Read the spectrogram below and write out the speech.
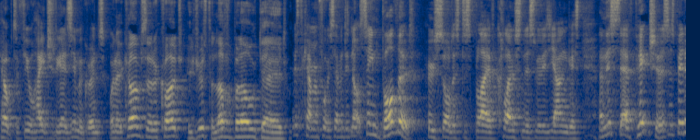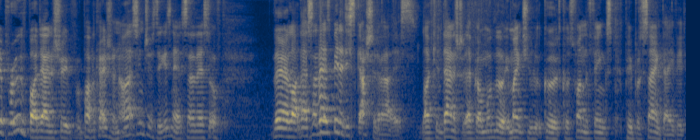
help to fuel hatred against immigrants, when it comes to the crunch, he's just a lovable old dad. Mr Cameron 47 did not seem bothered who saw this display of closeness with his youngest, and this set of pictures has been approved by Downing Street for publication. Oh, that's interesting, isn't it? So they're sort of they're like that. So there's been a discussion about this. Like in Downing Street, they've gone, well, look, it makes you look good because one of the things people are saying, David,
